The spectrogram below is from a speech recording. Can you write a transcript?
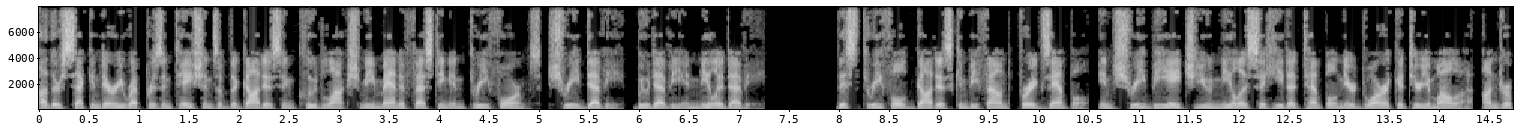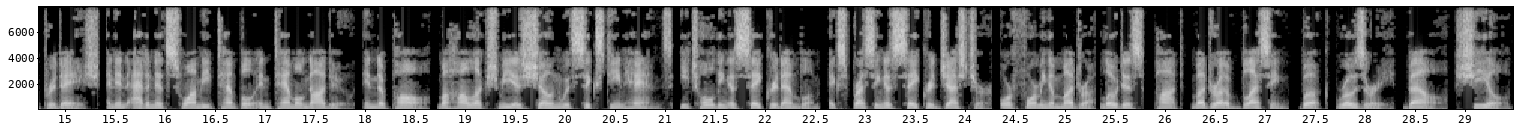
Other secondary representations of the goddess include Lakshmi manifesting in three forms, Sri Devi, Bhudevi and Neela Devi. This threefold goddess can be found, for example, in Sri Bhu Neela Sahita temple near Dwaraka Tirumala, Andhra Pradesh, and in Adinath Swami temple in Tamil Nadu. In Nepal, Mahalakshmi is shown with 16 hands, each holding a sacred emblem, expressing a sacred gesture, or forming a mudra lotus, pot, mudra of blessing, book, rosary, bell, shield,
